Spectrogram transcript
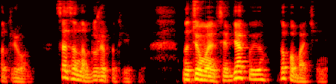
Patreon. Все це нам дуже потрібно. На цьому я всім дякую. До побачення.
